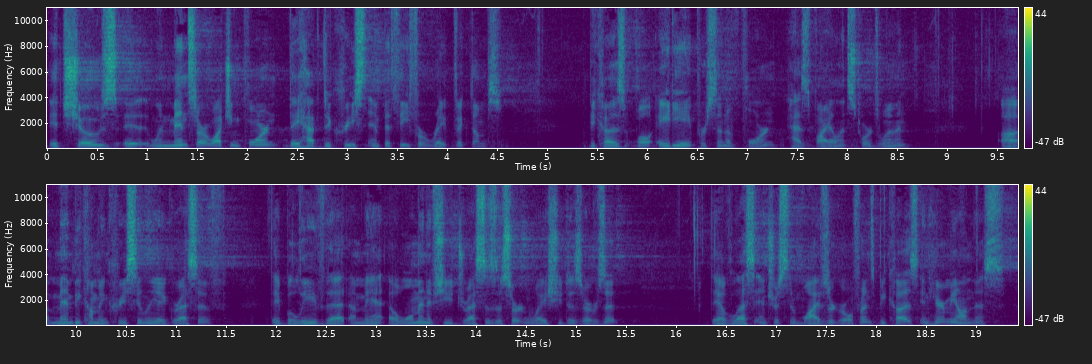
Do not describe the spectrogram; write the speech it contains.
it shows uh, when men start watching porn, they have decreased empathy for rape victims. because, well, 88% of porn has violence towards women. Uh, men become increasingly aggressive. They believe that a, man, a woman, if she dresses a certain way, she deserves it. They have less interest in wives or girlfriends because, and hear me on this,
